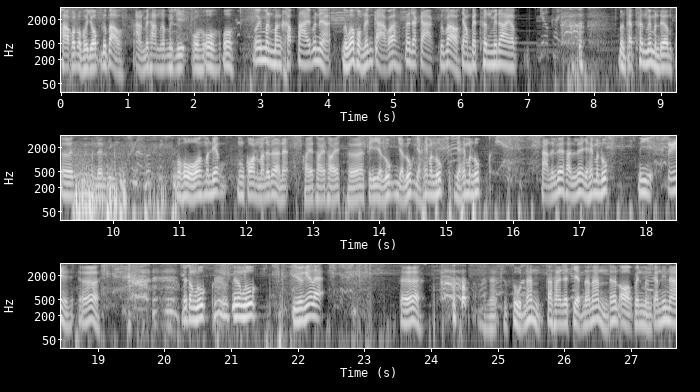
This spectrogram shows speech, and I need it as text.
พาคนอพยพหรือเปล่า อ่านไม่ทันครับเมื่อกี้โอ้โอ้โอ้เฮ้ยมันบังคับตายปะเนี่ยหรือว่าผมเล่นกากวะน่าจะกากหรือเปล่าจำแพทเทิร์นไม่ได้ครับ了解 มันแพทเทิร์นไม่เหมือนเดิมเออไม่เหมือนเดิมจริงโอ้โห มันเรียกมังกรมาด้วยเนะถอยถอยถอยเออตีอย่าลุกอย่าลุกอย่าให้มันลุกอย่าให้มันลุกสั่นเรื่อยๆสั่นเรื่อยอย่าให้มันลุกนี่นี่เออ ไม่ต้องลุก ไม่ต้องลุกอยู่อย่างเงี้ยแหละ เธอนะชุดสูตรนั่นถ้าทางจะเจ็บนะนั่นเลือดออกเป็นเหมือนกันนี่นา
